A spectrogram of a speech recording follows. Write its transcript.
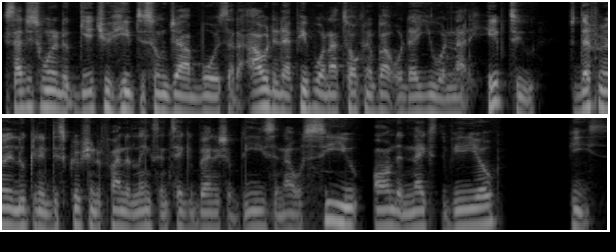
because I just wanted to get you hip to some job boards that are out there that people are not talking about or that you are not hip to. So definitely look in the description to find the links and take advantage of these. And I will see you on the next video. Peace.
